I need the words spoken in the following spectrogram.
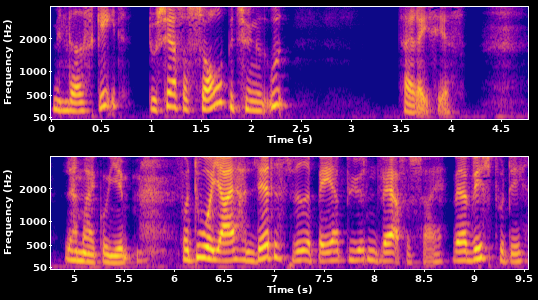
Men hvad er sket? Du ser så sovebetynget ud. Teiresias. Lad mig gå hjem, for du og jeg har lettest ved at bære byrden hver for sig. Vær vis på det.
